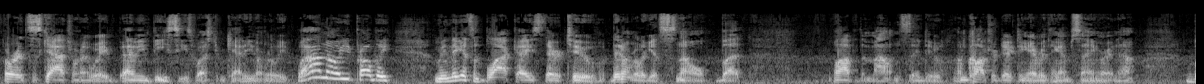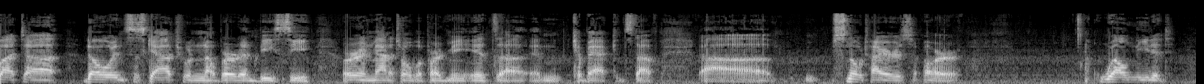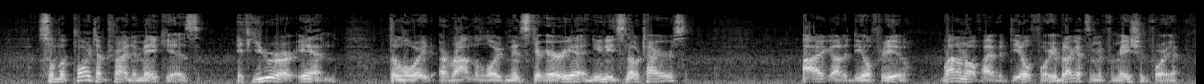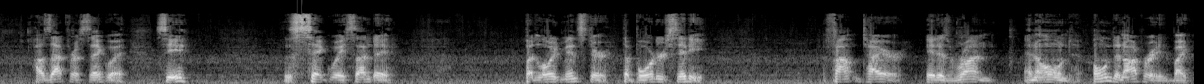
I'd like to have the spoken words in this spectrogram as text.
or it's Saskatchewan. Anyway, I mean BC's Western Canada. You don't really. Well, no, you probably. I mean, they get some black ice there too. They don't really get snow, but well, up in the mountains they do. I'm contradicting everything I'm saying right now, but. uh no, in Saskatchewan and Alberta and BC, or in Manitoba, pardon me, it's uh, Quebec and stuff. Uh, snow tires are well needed. So the point I'm trying to make is, if you are in the Lloyd around the Lloydminster area and you need snow tires, I got a deal for you. Well, I don't know if I have a deal for you, but I got some information for you. How's that for a segue? See, The segue Sunday. But Lloydminster, the border city, Fountain Tire, it is run and owned, owned and operated by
